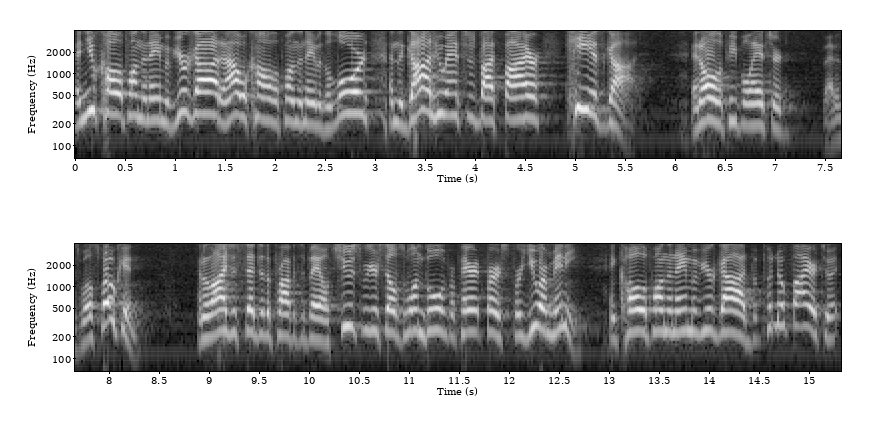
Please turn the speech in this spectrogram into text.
And you call upon the name of your God, and I will call upon the name of the Lord, and the God who answers by fire, he is God. And all the people answered, That is well spoken. And Elijah said to the prophets of Baal, Choose for yourselves one bull, and prepare it first, for you are many, and call upon the name of your God, but put no fire to it.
